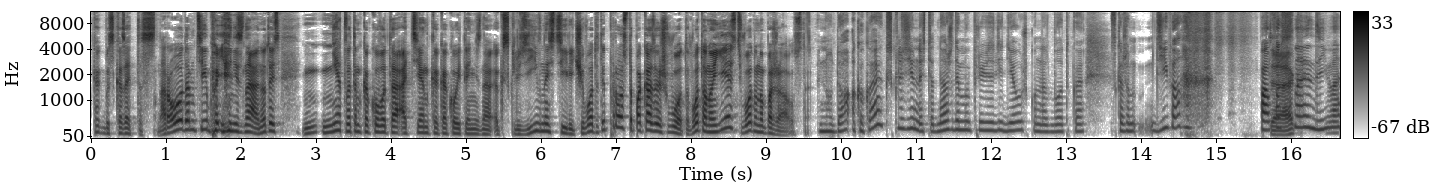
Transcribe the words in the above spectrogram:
как бы сказать-то, с народом, типа, я не знаю. Ну, то есть нет в этом какого-то оттенка какой-то, я не знаю, эксклюзивности или чего-то. Ты просто показываешь вот, вот оно есть, вот оно, пожалуйста. Ну да, а какая эксклюзивность? Однажды мы привезли девушку, у нас была такая, скажем, дива, пафосная дива,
